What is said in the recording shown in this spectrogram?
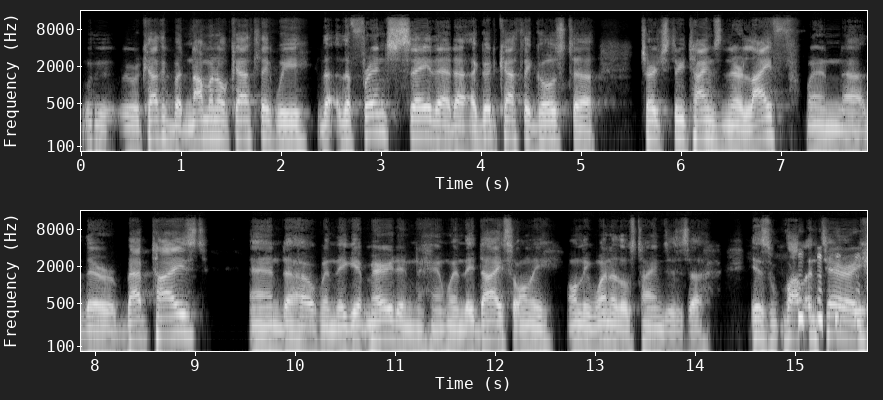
We, we, were Catholic, but nominal Catholic. We the, the French say that a, a good Catholic goes to church three times in their life when uh, they're baptized and uh, when they get married and, and when they die. So only only one of those times is uh, is voluntary.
